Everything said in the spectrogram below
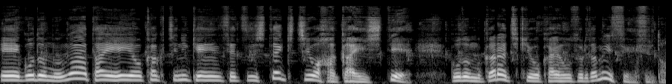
えーゴドムが太平洋各地に建設した基地を破壊して、ゴドムから地球を解放するために出撃すると。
